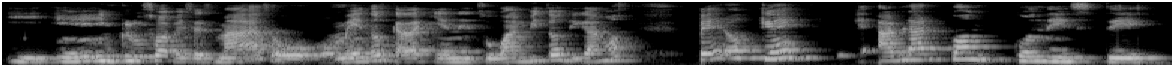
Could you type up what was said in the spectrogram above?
y, incluso a veces más o, menos, cada quien en su ámbito, digamos, pero que hablar con, con, este,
